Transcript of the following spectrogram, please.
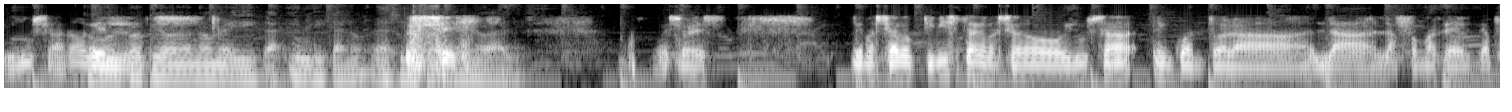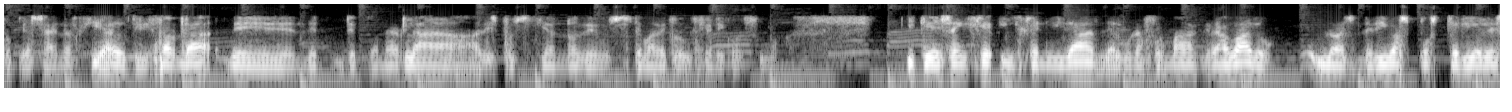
ilusa, ¿no? Como el propio nombre indica, indica ¿no? sí. Eso es demasiado optimista, demasiado ilusa en cuanto a la, las formas de, apropiarse la energía, de utilizarla, de, de, ponerla a disposición ¿no? de un sistema de producción y consumo. Y que esa ingenuidad de alguna forma ha grabado las derivas posteriores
